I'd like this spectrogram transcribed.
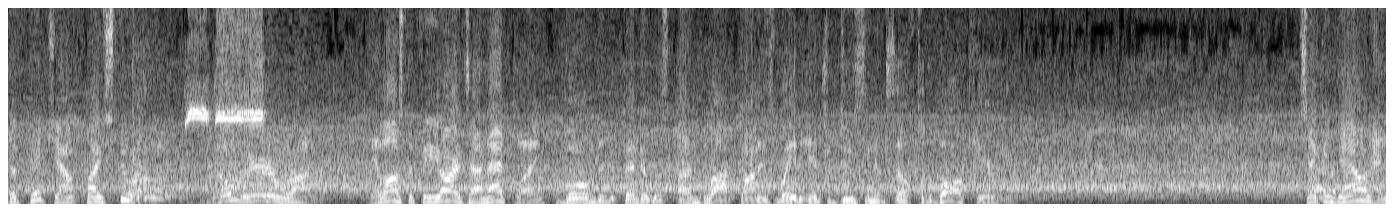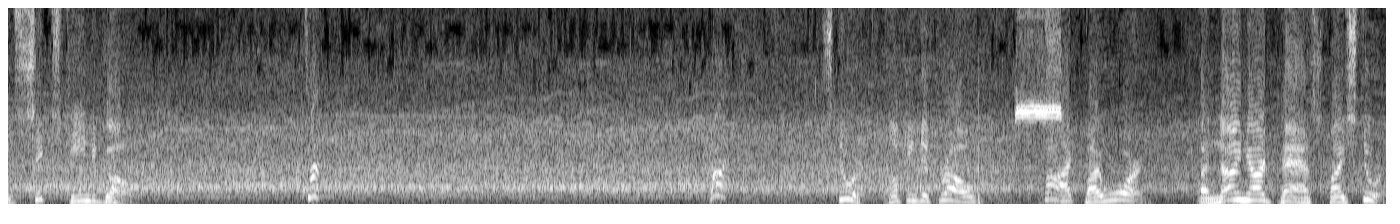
The pitch out by Stewart. Nowhere to run. They lost a few yards on that play. Boom, the defender was unblocked on his way to introducing himself to the ball carrier. Second down and 16 to go. Stewart looking to throw. Caught by Ward. A nine-yard pass by Stewart.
